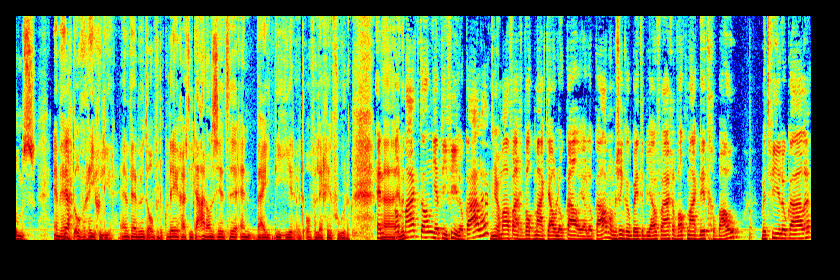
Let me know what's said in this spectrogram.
ons. En we hebben het over regulier. En we hebben het over de collega's die daar dan zitten. En wij die hier het overleg invoeren. En Eh, wat en we- maakt dan... Je hebt die vier lokalen. Ja. Normaal vraag ik wat maakt jouw lokaal jouw lokaal. Maar misschien kan ik beter bij jou vragen. Wat maakt dit gebouw met vier lokalen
